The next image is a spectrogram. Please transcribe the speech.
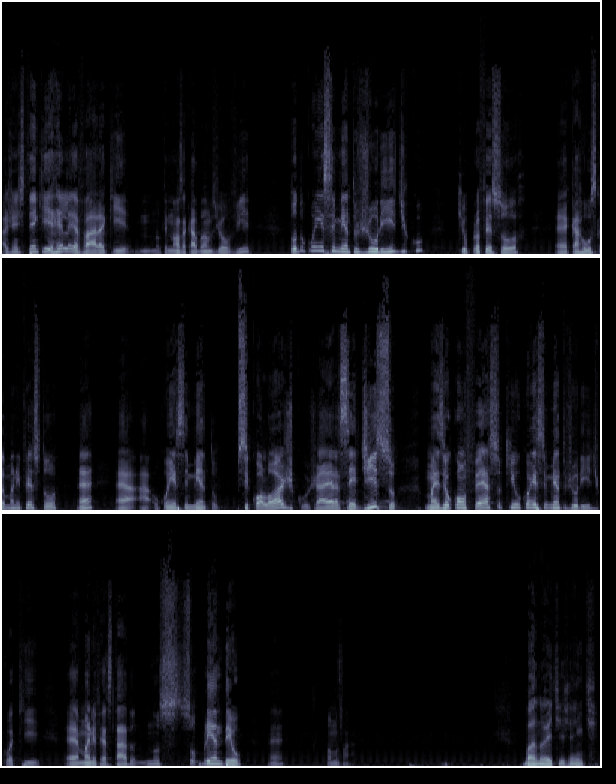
a gente tem que relevar aqui, no que nós acabamos de ouvir, todo o conhecimento jurídico que o professor é, Carrusca manifestou. Né? É, a, o conhecimento psicológico já era ser disso, mas eu confesso que o conhecimento jurídico aqui é, manifestado nos surpreendeu. Né? Vamos lá. Boa noite, gente.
